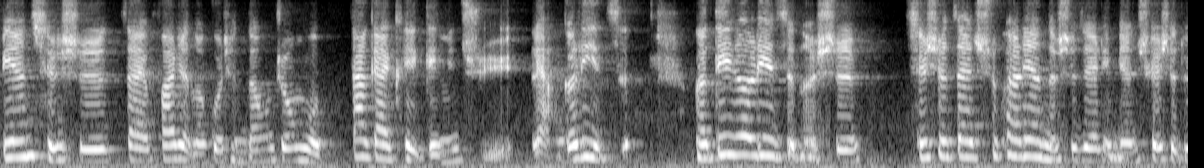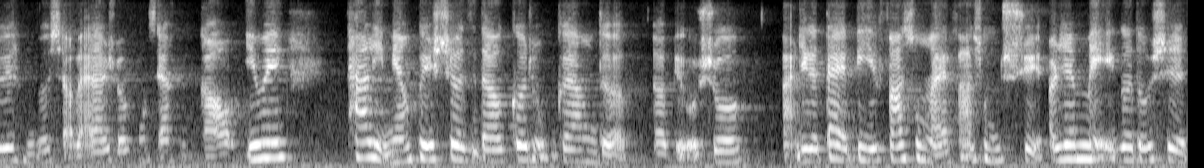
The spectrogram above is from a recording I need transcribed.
边其实在发展的过程当中，我大概可以给你举两个例子。那第一个例子呢是，其实，在区块链的世界里面，确实对于很多小白来说风险很高，因为它里面会涉及到各种各样的，呃，比如说把这个代币发送来发送去，而且每一个都是。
